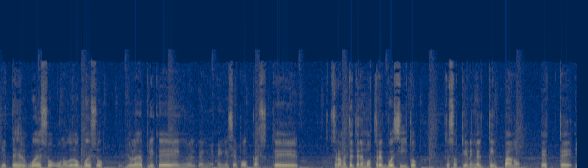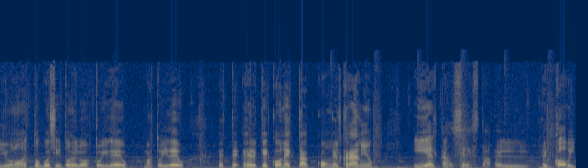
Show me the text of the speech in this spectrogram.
Y este es el hueso, uno de los huesos, yo les expliqué en, ese podcast que solamente tenemos tres huesitos que sostienen el tímpano, este, y uno de estos huesitos, el ostoideo, mastoideo, este, es el que conecta con el cráneo y el cáncer está, el, el COVID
